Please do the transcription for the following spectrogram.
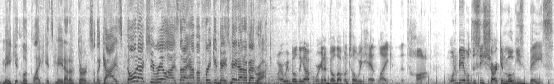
to make it look like it's made out of dirt. So the guys don't actually realize that I have a freaking base made out of bedrock. Why are we building up? We're gonna build up until we hit like the top. I want to be able to see Shark and Mogi's base.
